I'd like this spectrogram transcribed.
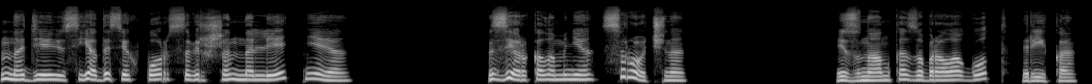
надеюсь, я до сих пор совершеннолетняя. Зеркало мне срочно. Изнанка забрала год Рика.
